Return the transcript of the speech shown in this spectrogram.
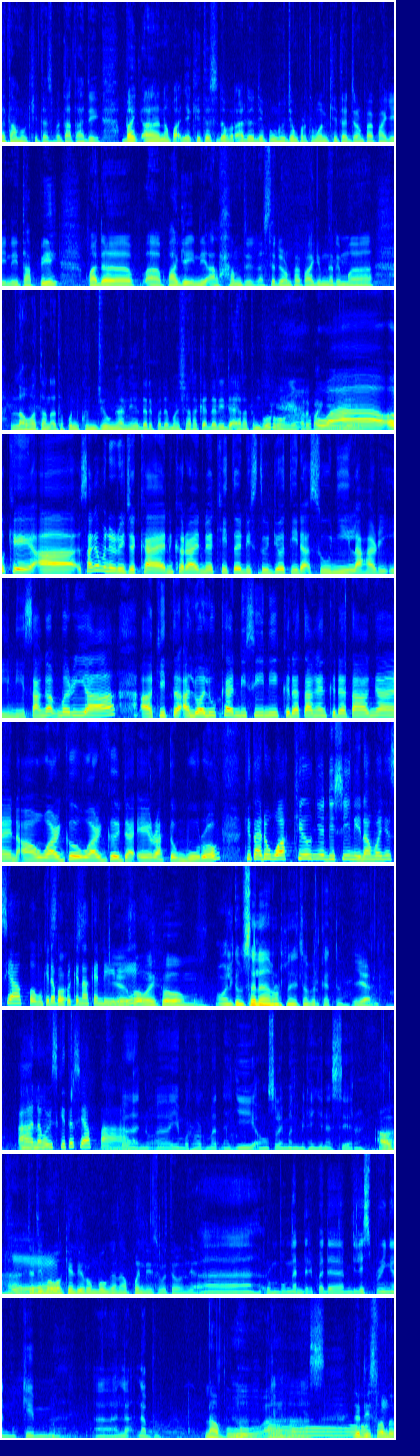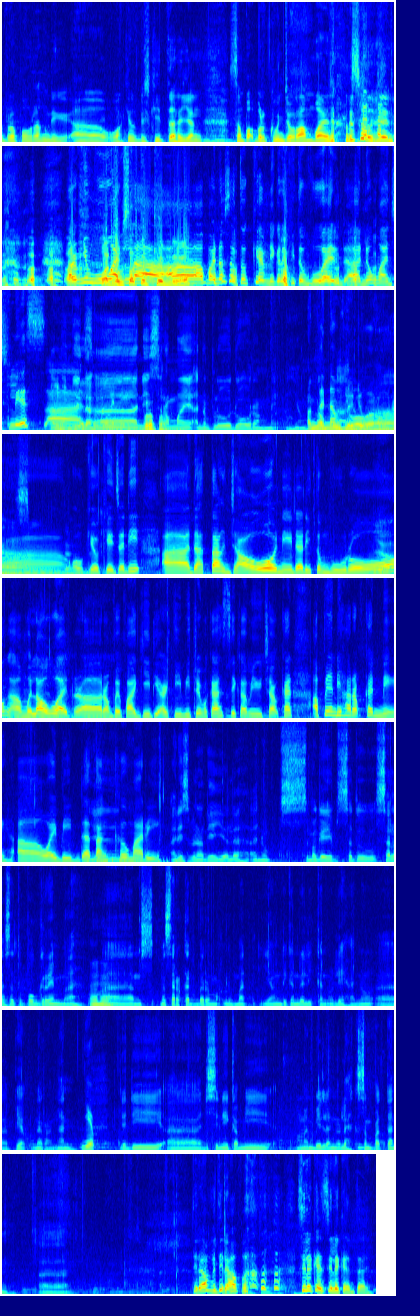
tetamu kita sebentar tadi. Baik, uh, nampaknya kita sudah berada di penghujung pertemuan kita di Rampai Pagi ini. Tapi pada uh, pagi ini, Alhamdulillah, Studio Rampai Pagi menerima lawatan ataupun kunjungan ya, daripada masyarakat dari daerah Temburung ya, pada pagi wow. ini. Wow, ya. okey. Uh, sangat menerujakan kerana kita di studio tidak sunyi lah hari ini. Sangat meriah. Uh, kita alu-alukan di sini kedatangan-kedatangan uh, warga-warga daerah Temburung. Kita ada wakilnya di sini. Namanya siapa? Mungkin dapat perkenalkan diri. Ya, Assalamualaikum. Waalaikumsalam warahmatullahi wabarakatuh. Ya. Uh, nama bis kita siapa? Banu, uh, yang berhormat Haji Awang Sulaiman bin Haji Nasir. Okey. Jadi mewakili rombongan apa ni sebetulnya? Uh, rombongan daripada Majlis Peringatan Mukim uh, Labu. Labu. Uh, ah. Yes. Jadi okay. selama berapa orang ni uh, wakil bis kita yang sempat berkunjung ramai dah maksudnya. Harapnya muat lah. satu camp ni ya. Ah, Panas satu camp ni kalau kita buat uh, no majlis. Alhamdulillah. Uh, uh, ni berapa? seramai 62 orang ni. 62 orang. orang. Okey okey. Jadi uh, datang jauh ni dari Temburung yeah. uh, melawat uh, rampai pagi di RTV. Terima kasih kami ucapkan. Apa yang diharapkan ni uh, YB datang yeah. ke mari? Ini sebenarnya ialah anu sebagai satu salah salah satu program uh, uh, masyarakat bermaklumat yang dikendalikan oleh anu uh, pihak penerangan. Yep. Jadi uh, di sini kami mengambil anulah kesempatan uh, Tidak apa, tidak apa. silakan, silakan Tuan.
